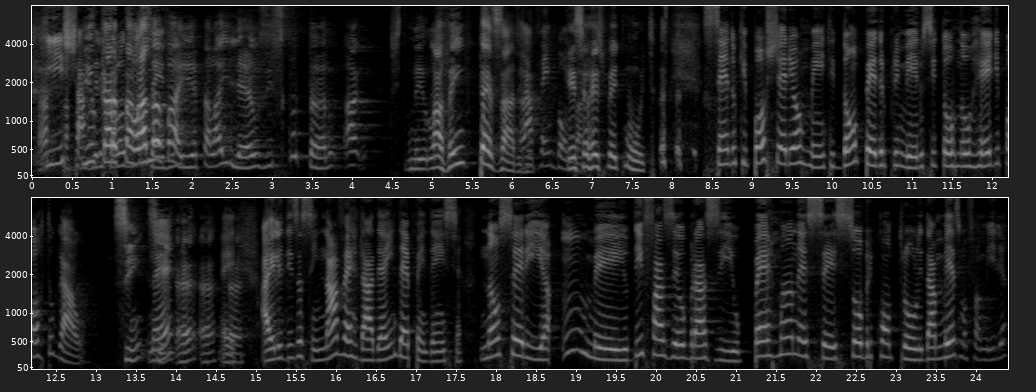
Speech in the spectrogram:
Ih, Charles, e o cara tá lá você, na viu? Bahia, tá lá em Ilhéus, escutando. A, lá vem pesado. Lá gente. vem bomba. Esse eu respeito muito. Sendo que, posteriormente, Dom Pedro I se tornou rei de Portugal. Sim, né? sim. É, é, é. é, Aí ele diz assim: na verdade, a independência não seria um meio de fazer o Brasil permanecer sob controle da mesma família?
